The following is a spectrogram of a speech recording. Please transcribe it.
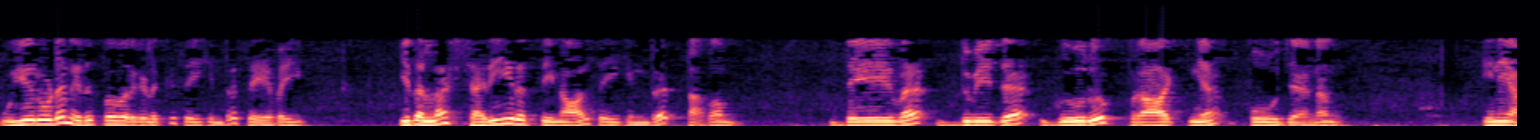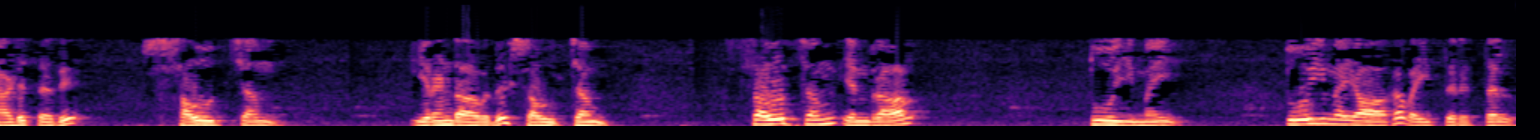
உயிருடன் இருப்பவர்களுக்கு செய்கின்ற சேவை. இதெல்லாம் சரீரத்தினால் செய்கின்ற தவம். தேவ த்விஜ குரு பிராஜ்ய பூஜனம். இனி அடுத்தது சௌச்சம். இரண்டாவது சௌச்சம். சௌச்சம் என்றால் தூய்மை. தூய்மையாக வைத்திருத்தல்.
